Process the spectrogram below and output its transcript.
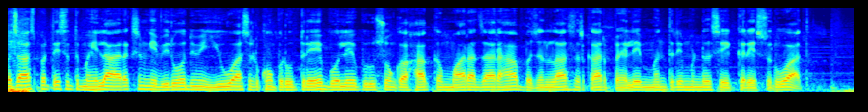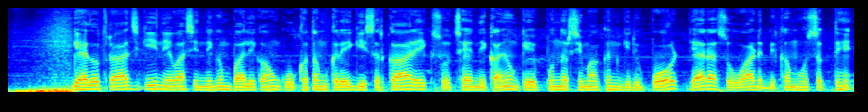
पचास प्रतिशत महिला आरक्षण के विरोध में युवा सड़कों पर उतरे। बोले, पुरुषों का हक मारा जा रहा। भजनलाल सरकार पहले मंत्रिमंडल से करे शुरुआत। गहलोत राज की निवासी निगम पालिकाओं को खत्म करेगी सरकार। 106 निकायों के पुनर्सीमांकन की रिपोर्ट। 1100 वार्ड भी कम हो सकते हैं।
